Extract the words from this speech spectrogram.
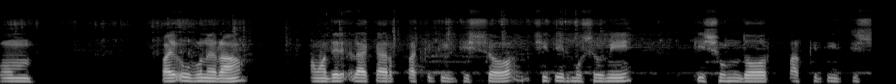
উম, ভাই ও বোনেরা আমাদের এলাকার প্রাকৃতিক দৃশ্য শীতের মৌসুমে কি সুন্দর প্রাকৃতিক দৃশ্য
